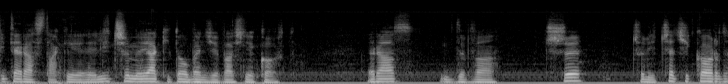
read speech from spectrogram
I teraz tak, y, liczymy jaki to będzie właśnie kord. Raz, dwa, trzy, czyli trzeci kord,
